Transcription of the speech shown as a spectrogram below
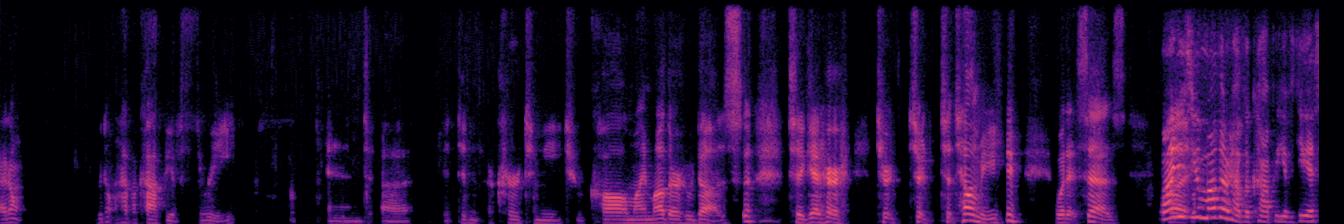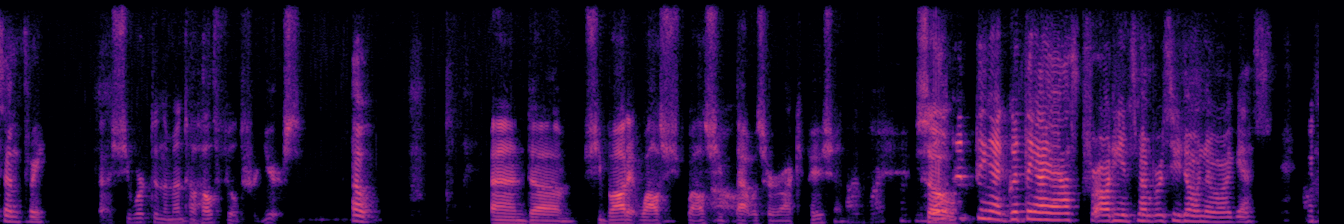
I don't we don't have a copy of three, and uh, it didn't occur to me to call my mother, who does, to get her to, to, to tell me what it says. Why does your mother have a copy of DSM three? Uh, she worked in the mental health field for years. Oh. And um, she bought it while she while she that was her occupation. So well, good thing I good thing I asked for audience members who don't know, I guess.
